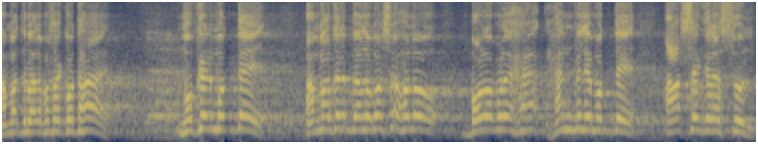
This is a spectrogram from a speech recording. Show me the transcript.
আমাদের ভালোবাসা কোথায়? মুখের মধ্যে। আমাদের ভালোবাসা হলো বড় বড় হ্যাঁ- হ্যান্ডবিলের মধ্যে। আশেখ রাসুল।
